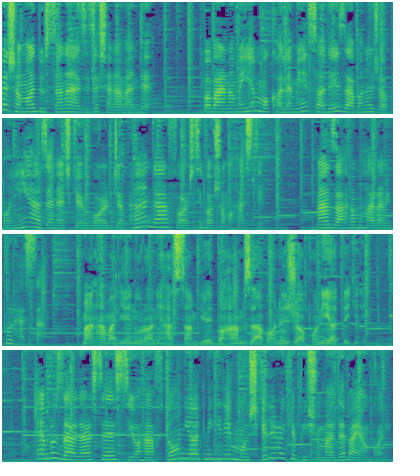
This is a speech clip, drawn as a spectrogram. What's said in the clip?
به شما دوستان عزیز شنونده. با برنامه مکالمه ساده زبان ژاپنی از NHK World Japan در فارسی با شما هستیم. من زهرا محرمی پور هستم. من هم علی نورانی هستم. بیایید با هم زبان ژاپنی یاد بگیریم. امروز در درس سی و هفتم یاد می‌گیریم مشکلی رو که پیش اومده بیان کنیم.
